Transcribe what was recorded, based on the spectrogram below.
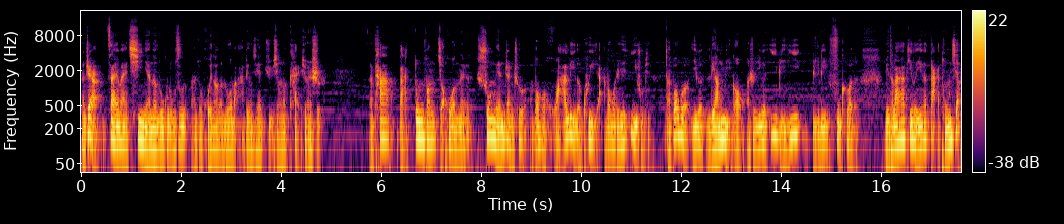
那，这样在外七年的卢库卢斯啊，就回到了罗马，并且举行了凯旋式。啊，他把东方缴获的那个双联战车，包括华丽的盔甲，包括这些艺术品啊，包括一个两米高啊，是一个一比一比例复刻的米特拉提的一个大铜像。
